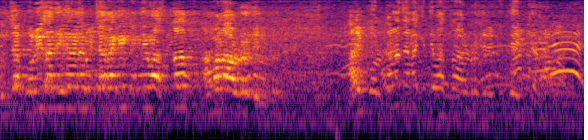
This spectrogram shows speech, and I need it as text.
तुमच्या पोलीस अधिकाऱ्यांना विचारा की किती वाजता आम्हाला ऑर्डर दिली. आणि कोर्टानं त्यांना किती वाजता ऑर्डर दिली होती ते विचारा.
